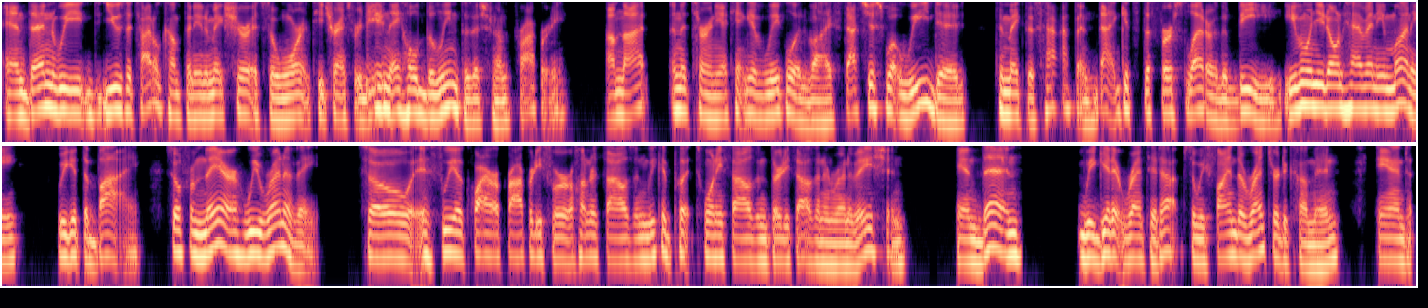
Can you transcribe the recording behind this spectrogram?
And then we use a title company to make sure it's a warranty transfer deed and they hold the lien position on the property. I'm not an attorney. I can't give legal advice. That's just what we did to make this happen. That gets the first letter, the B. Even when you don't have any money, we get the buy. So from there, we renovate. So if we acquire a property for 100,000, we could put 20,000, 30,000 in renovation and then we get it rented up. So we find the renter to come in and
